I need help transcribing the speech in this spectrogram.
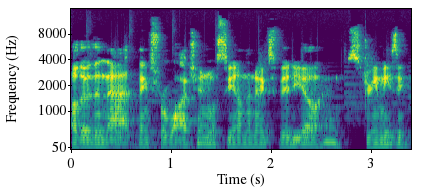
Other than that, thanks for watching. We'll see you on the next video and stream easy.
